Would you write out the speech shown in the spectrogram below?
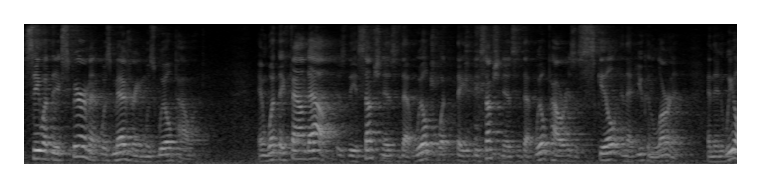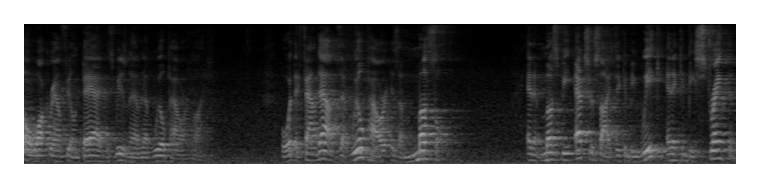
See, what the experiment was measuring was willpower. And what they found out is the assumption is, is that will what they, the assumption is is that willpower is a skill and that you can learn it. And then we all walk around feeling bad because we don't have enough willpower in life. But what they found out is that willpower is a muscle and it must be exercised. It can be weak and it can be strengthened.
